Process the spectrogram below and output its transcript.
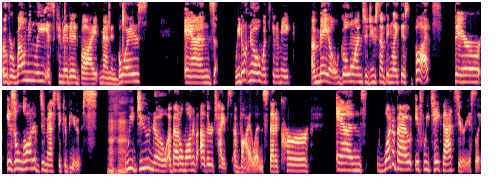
Overwhelmingly, it's committed by men and boys. And we don't know what's going to make a male go on to do something like this, but there is a lot of domestic abuse. Mm-hmm. We do know about a lot of other types of violence that occur. And what about if we take that seriously?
